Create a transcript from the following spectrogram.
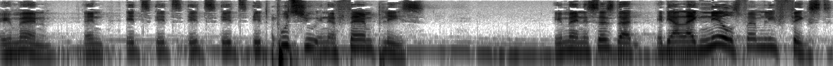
Amen. And it, it, it, it, it puts you in a firm place. Amen. It says that they are like nails firmly fixed.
